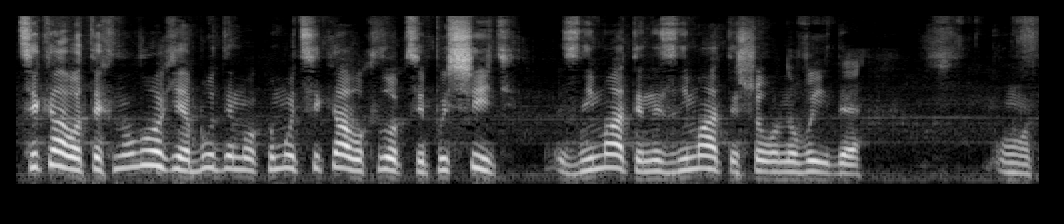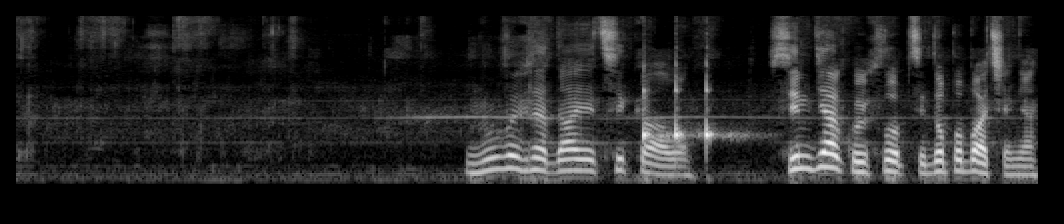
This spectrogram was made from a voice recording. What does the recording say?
Цікава технологія, будемо, кому цікаво, хлопці, пишіть, знімати, не знімати, що воно вийде. От. Ну, виглядає цікаво. Всім дякую, хлопці, до побачення.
